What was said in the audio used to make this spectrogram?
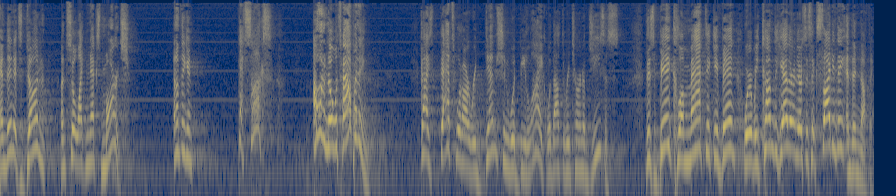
and then it's done until like next March. And I'm thinking, that sucks. I want to know what's happening. Guys, that's what our redemption would be like without the return of Jesus. This big climactic event where we come together and there's this exciting thing and then nothing.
